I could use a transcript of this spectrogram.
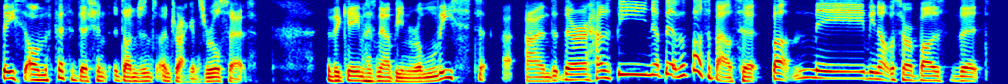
based on the 5th edition Dungeons and Dragons rule set. The game has now been released, and there has been a bit of a buzz about it, but maybe not the sort of buzz that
